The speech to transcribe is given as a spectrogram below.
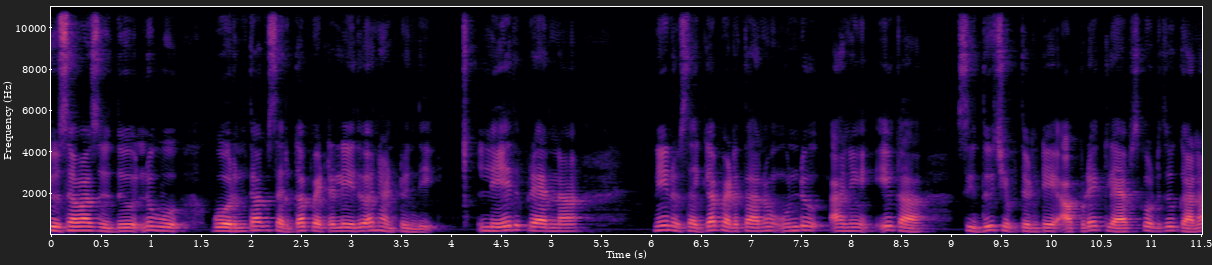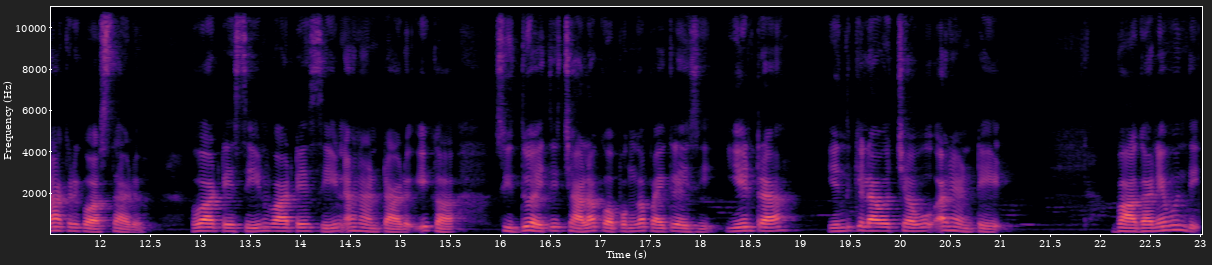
చూసావా సిద్ధు నువ్వు గోరింతాకు సరిగ్గా పెట్టలేదు అని అంటుంది. లేదు ప్రేరణ నేను సరిగ్గా పెడతాను ఉండు అని ఇక సిద్ధు చెప్తుంటే అప్పుడే క్లాప్స్ కొడుతూ ఘన అక్కడికి వస్తాడు. వాటే సీన్ వాటే సీన్ అని అంటాడు. ఇక సిద్ధు అయితే చాలా కోపంగా పైకి లేచి ఏంట్రా ఎందుకు ఇలా వచ్చావు? అని అంటే బాగానే ఉంది.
